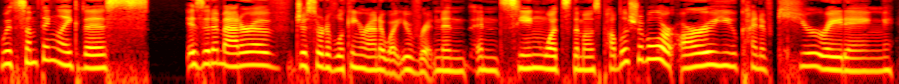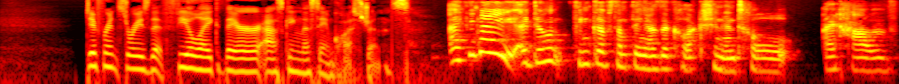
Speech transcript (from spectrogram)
with something like this, is it a matter of just sort of looking around at what you've written and, and seeing what's the most publishable, or are you kind of curating different stories that feel like they're asking the same questions? I think I, I don't think of something as a collection until I have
